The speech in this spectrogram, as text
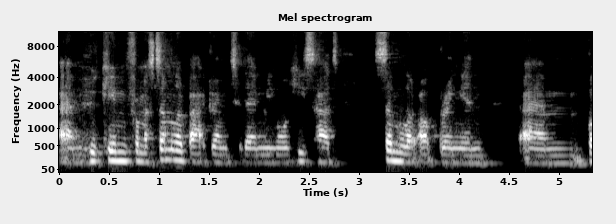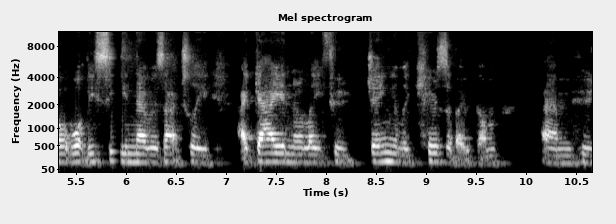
um, who came from a similar background to them. You know, he's had similar upbringing. Um, but what they see now is actually a guy in their life who genuinely cares about them, um, who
